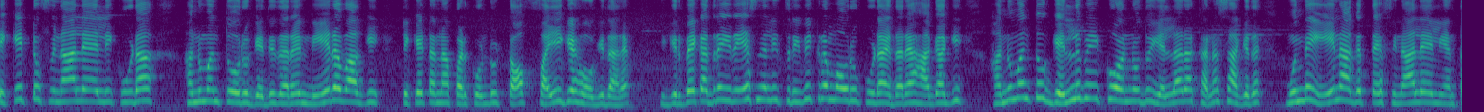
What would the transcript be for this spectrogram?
ಟಿಕೆಟ್ ಟು ಫಿನಾಲೆಯಲ್ಲಿ ಕೂಡ ಹನುಮಂತು ಅವರು ಗೆದ್ದಿದ್ದಾರೆ. ನೇರವಾಗಿ ಟಿಕೆಟ್ ಅನ್ನ ಪಡ್ಕೊಂಡು ಟಾಪ್ ಫೈವ್ಗೆ ಹೋಗಿದ್ದಾರೆ. ಹೀಗಿರ್ಬೇಕಾದ್ರೆ ಈ ರೇಸ್ನಲ್ಲಿ ತ್ರಿವಿಕ್ರಮ್ ಅವರು ಕೂಡ ಇದ್ದಾರೆ. ಹಾಗಾಗಿ ಹನುಮಂತು ಗೆಲ್ಲಬೇಕು ಅನ್ನೋದು ಎಲ್ಲರ ಕನಸಾಗಿದೆ. ಮುಂದೆ ಏನಾಗುತ್ತೆ ಫಿನಾಲೆಯಲ್ಲಿ ಅಂತ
